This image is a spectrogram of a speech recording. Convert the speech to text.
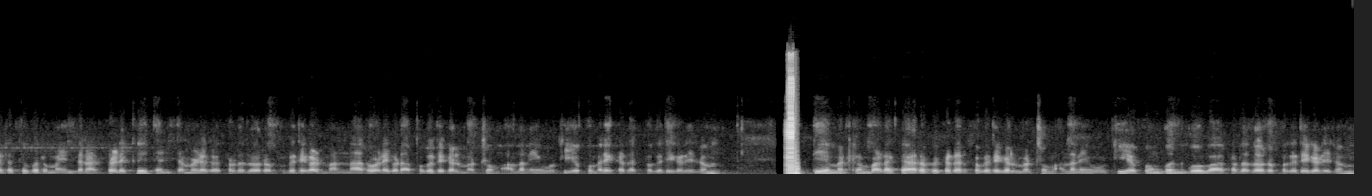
அடுத்து வரும் ஐந்து நாட்களுக்கு தென் தமிழக கடலோர பகுதிகள் மன்னார் வளைகுடா பகுதிகள் மற்றும் அதனை ஒட்டிய குமரி கடற்பகுதிகளிலும் மத்திய மற்றும் வடக்கு அரபு கடற்பகுதிகள் மற்றும் அதனை ஒட்டிய கொங்கன் கோவா கடலோர பகுதிகளிலும்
